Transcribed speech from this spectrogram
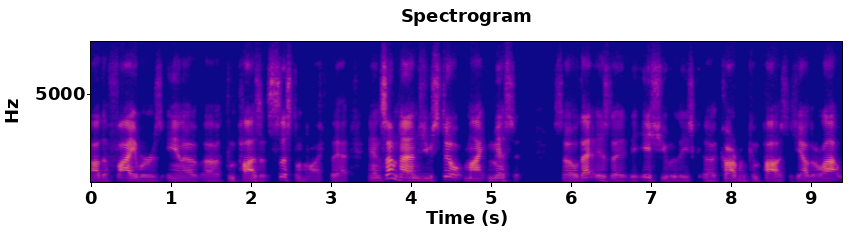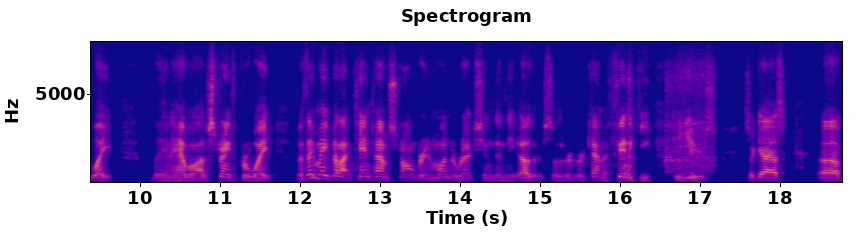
of the fibers in a, a, composite system like that. And sometimes you still might miss it. So that is the, the issue with these uh, carbon composites. Yeah, they're lightweight and they have a lot of strength per weight, but they may be like 10 times stronger in one direction than the other. So they're, they're kind of finicky to use. So guys, uh,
